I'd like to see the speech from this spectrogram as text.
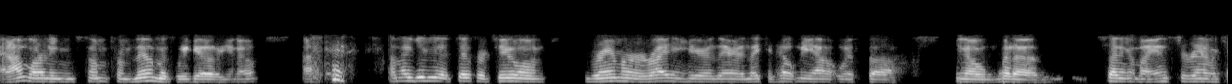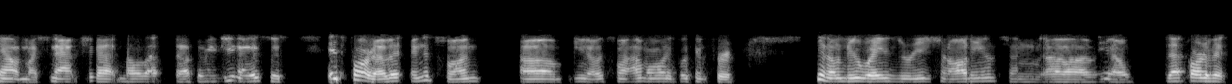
and I'm learning some from them as we go, you know. I'm going to give you a tip or two on grammar or writing here and there, and they can help me out with, uh, you know, what uh, setting up my Instagram account and my Snapchat and all that stuff. I mean, you know, it's just it's part of it, and it's fun. Um, you know, it's fun. I'm always looking for, you know, new ways to reach an audience, and uh, you know, that part of it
